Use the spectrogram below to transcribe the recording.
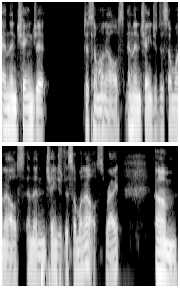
and then change it to someone else and then change it to someone else and then change it to someone else right? Um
